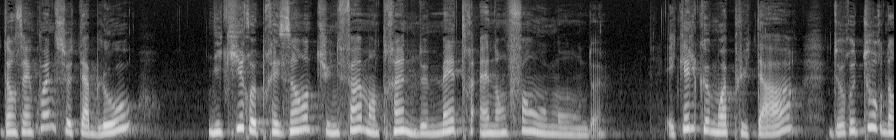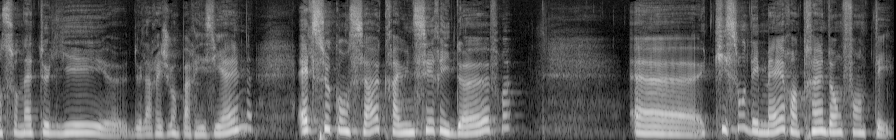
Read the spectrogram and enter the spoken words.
Dans un coin de ce tableau, Niki représente une femme en train de mettre un enfant au monde. Et quelques mois plus tard, de retour dans son atelier euh, de la région parisienne, elle se consacre à une série d'œuvres euh, qui sont des mères en train d'enfanter.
